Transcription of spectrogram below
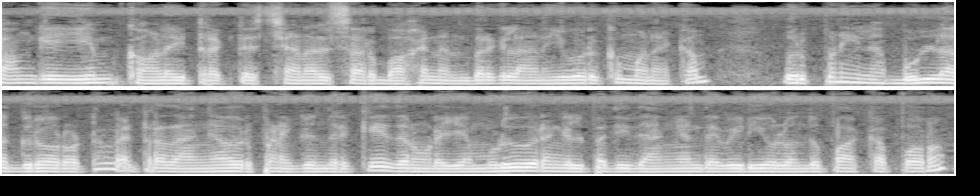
காங்கேயம் காலை டிராக்டர்ஸ் சேனல் சார்பாக நண்பர்கள் அனைவருக்கும் வணக்கம். விற்பனையில் புல் அக்ரோ ரொட்டவேட்டர் வெட்டுறதாங்க விற்பனைக்கு வந்திருக்கு. இதனுடைய முழுவரங்கள் பற்றி தாங்க இந்த வீடியோவில் வந்து பார்க்க போகிறோம்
